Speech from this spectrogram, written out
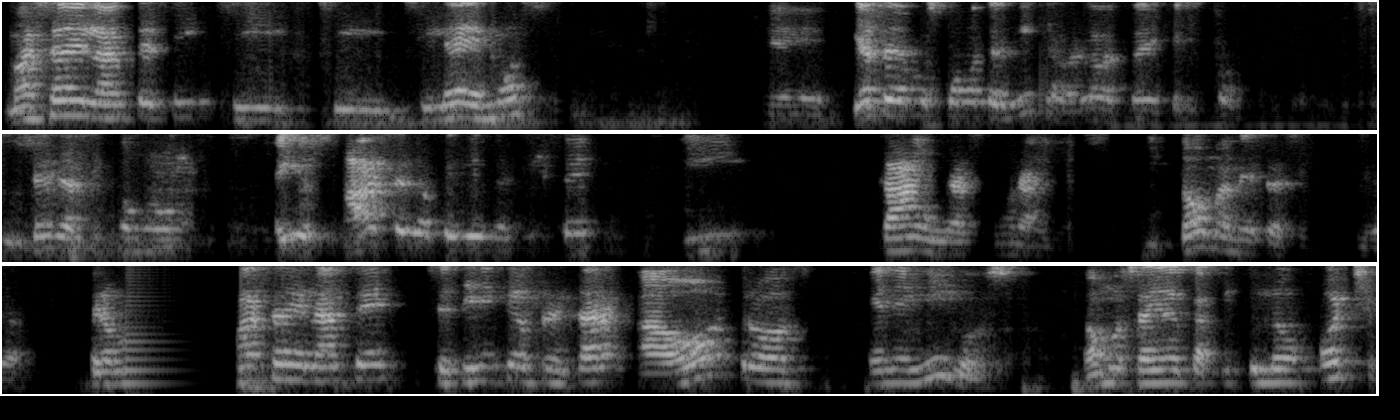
Más adelante, si, si, si, si leemos, eh, ya sabemos cómo termina, ¿verdad? La batalla de Jericó sucede así como ellos hacen lo que Dios les dice y caen las murallas y toman esa ciudad. Pero más adelante se tienen que enfrentar a otros enemigos. Vamos a ir al capítulo 8.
